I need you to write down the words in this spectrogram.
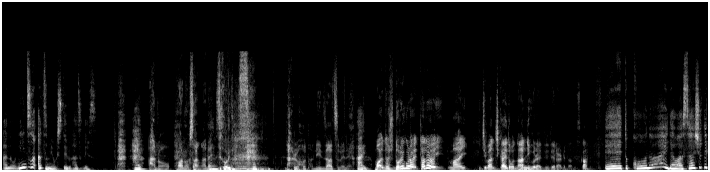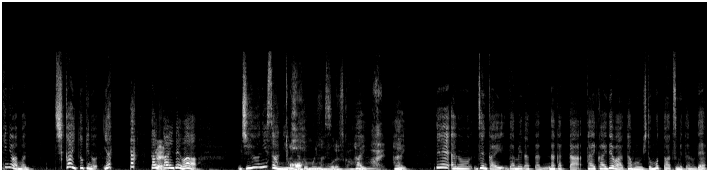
あの人数集めをしてるはずです。はい、あのマノさんがね。そうです。なるほど人数集めで。はい。まあ私どれぐらい例えばいまあい一番近いところ何人ぐらいで出られたんですか？えっ、とこの間は最終的にはまあ近い時のやった大会では12、3人はいたと思います。そうですか。はいはい。はい。であの前回ダメだったなかった大会では多分人もっと集めたので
